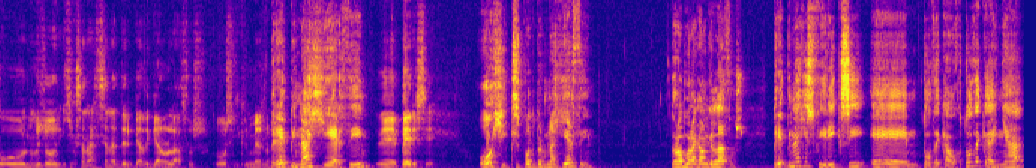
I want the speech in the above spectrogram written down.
ο, νομίζω είχε ξανάρθει σε ένα ντέρμπι, αν δεν κάνω λάθος, ο συγκεκριμένος. Πρέπει να έχει έρθει, Ε, πέρυσι. όχι, ξέρεις πότε πρέπει να έχει έρθει; Τώρα μπορεί να κάνω και λάθος. Πρέπει να έχει σφυρίξει ε, το 18-19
